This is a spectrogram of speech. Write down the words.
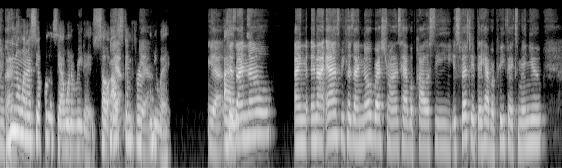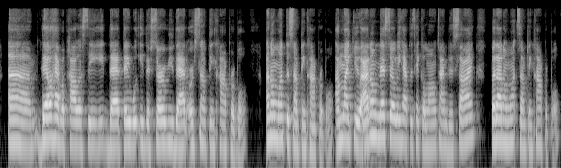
Okay. You know, when I see a policy, I want to read it. So I'll yeah. skim through yeah. it anyway. Yeah. Because I know I, and I ask because I know restaurants have a policy, especially if they have a prix fixe menu, um, they'll have a policy that they will either serve you that or something comparable. I don't want the something comparable. I'm like you. I don't necessarily have to take a long time to decide, but I don't want something comparable.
